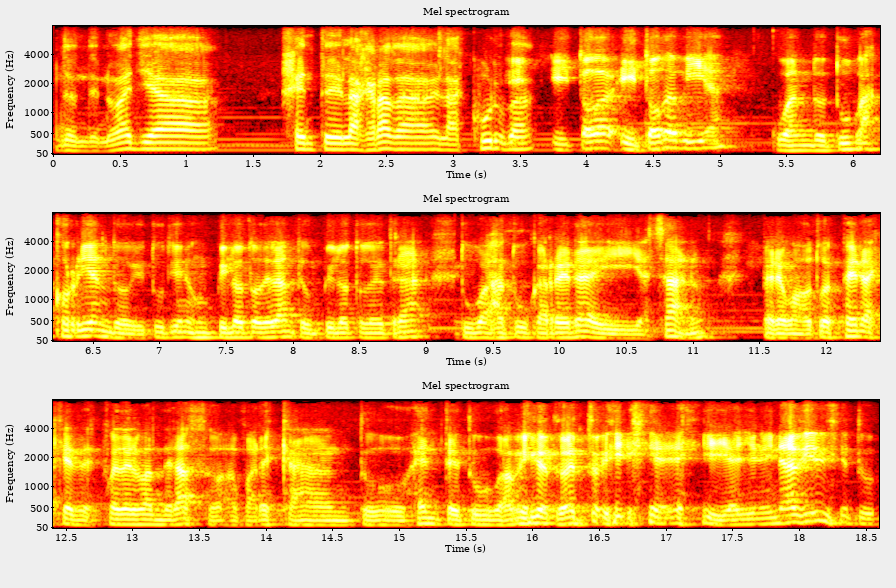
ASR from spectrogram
donde no haya gente en las gradas, en las curvas. Y, y, y todavía cuando tú vas corriendo y tú tienes un piloto delante, un piloto detrás, tú vas a tu carrera y ya está, ¿no? Pero cuando tú esperas que después del banderazo aparezcan tu gente, tu amigo, todo esto, y, allí no hay nadie, dices tú,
